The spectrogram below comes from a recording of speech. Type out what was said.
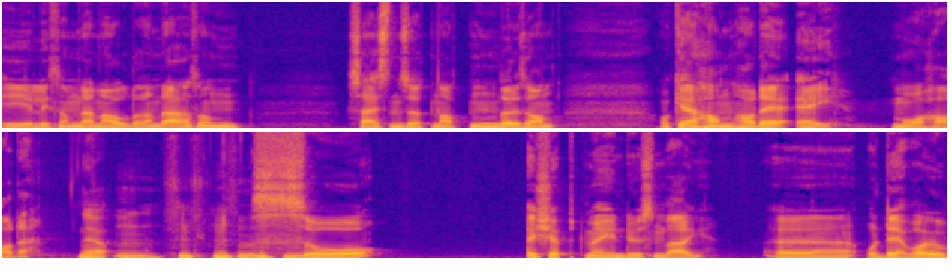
i liksom den alderen der, sånn 16-17-18, da er det sånn Ok, han har det, jeg må ha det. ja. Mm. Så jeg kjøpte meg en Dusenberg, eh, og det var jo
